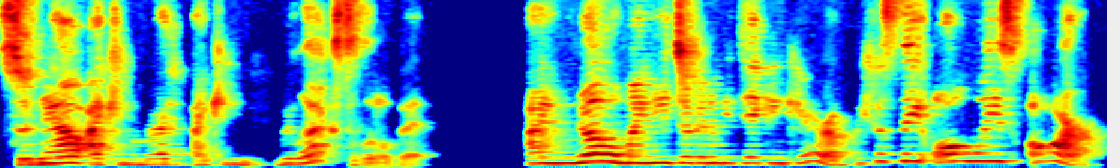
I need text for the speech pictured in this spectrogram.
So now I can re- I can relax a little bit. I know my needs are going to be taken care of because they always are.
